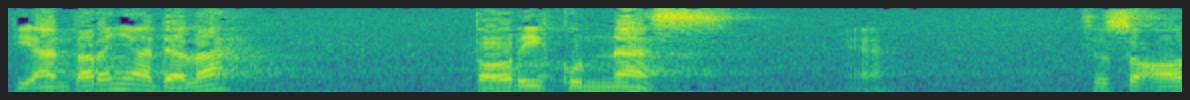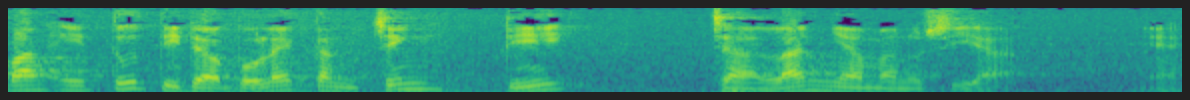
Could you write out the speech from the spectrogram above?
di antaranya adalah tori kunas ya. seseorang itu tidak boleh kencing di jalannya manusia. Ya.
